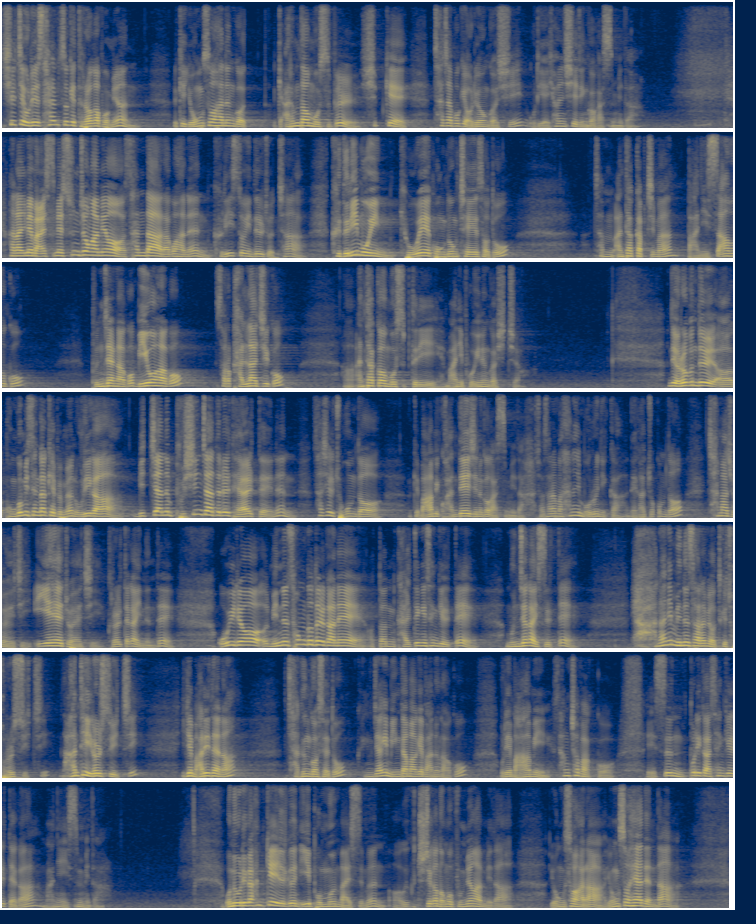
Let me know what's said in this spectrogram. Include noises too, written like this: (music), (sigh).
실제 우리의 삶 속에 들어가 보면 이렇게 용서하는 것, 이렇게 아름다운 모습을 쉽게 찾아보기 어려운 것이 우리의 현실인 것 같습니다. 하나님의 말씀에 순종하며 산다라고 하는 그리스도인들조차 그들이 모인 교회 공동체에서도 참 안타깝지만 많이 싸우고 분쟁하고 미워하고 서로 갈라지고 어, 안타까운 모습들이 많이 보이는 것이죠. 근데 여러분들 어, 곰곰이 생각해 보면 우리가 믿지 않는 불신자들을 대할 때에는 사실 조금 더 이렇게 마음이 관대해지는 것 같습니다. 저 사람은 하나님 모르니까 내가 조금 더 참아줘야지, 이해해줘야지 그럴 때가 있는데 오히려 믿는 성도들 간에 어떤 갈등이 생길 때 문제가 있을 때 야, 하나님 믿는 사람이 어떻게 저럴 수 있지? 나한테 이럴 수 있지? 이게 말이 되나? 작은 것에도 굉장히 민감하게 반응하고 우리의 마음이 상처받고 쓴 뿌리가 생길 때가 많이 있습니다. 오늘 우리가 함께 읽은 이 본문 말씀은 어, 그 주제가 너무 분명합니다. 용서하라, 용서해야 된다.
